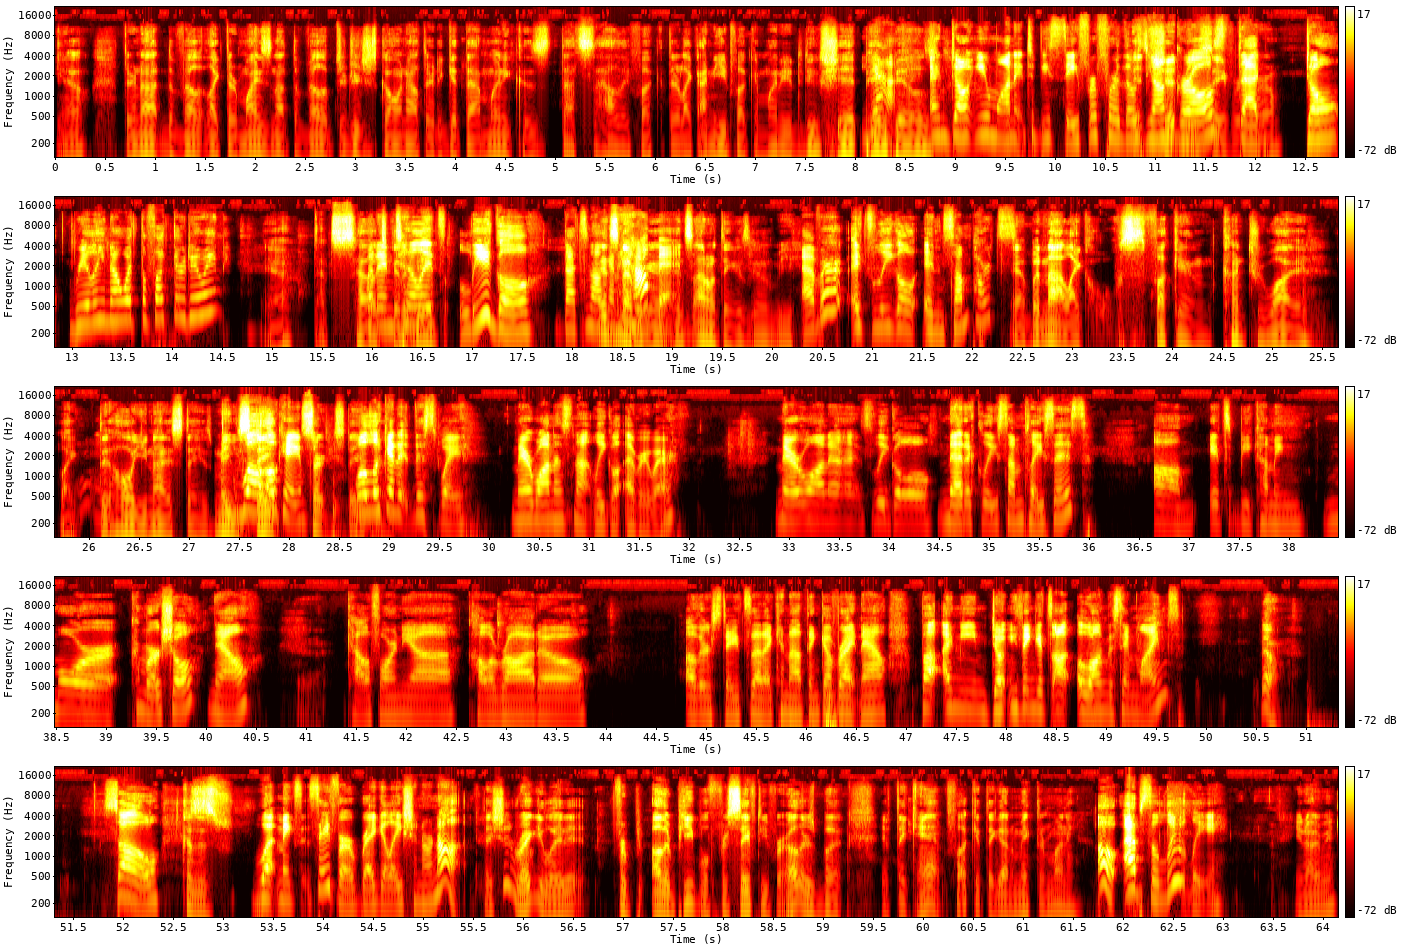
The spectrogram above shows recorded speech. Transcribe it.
You know, they're not developed. Like their mind's not developed. They're just going out there to get that money because that's how they fuck. They're like, I need fucking money to do shit, pay Yeah, bills. And don't you want it to be safer for those It young girls that don't really know what the fuck they're doing? Yeah, that's how. but it's until it's legal, that's not it's going to never happen. gonna. It's. I don't think it's gonna be. Ever? It's legal in some parts. Yeah, but not like s- fucking countrywide, like the whole United States. Maybe Well, state, okay. certain states. well, look at it this way marijuana's not legal everywhere. Marijuana is legal medically some places. Um, it's becoming more commercial now. Yeah. California, Colorado, other states that I cannot think of right now. But I mean, don't you think it's uh, along the same lines? Yeah, So, because it's what makes it safer, regulation or not? they should regulate it for other people for safety for others. But if they can't, fuck it, they got to make their money. Oh, absolutely. You know what I mean?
